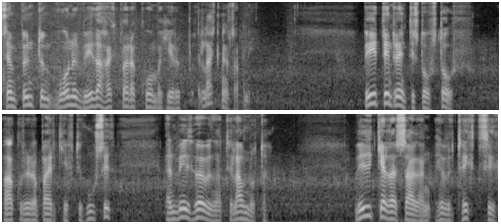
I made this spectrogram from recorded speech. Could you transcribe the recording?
sem bundum vonur við að hægt væri að koma hér upp læknarsafni. Bitin reyndist of stór. Akureyrabær kifti húsið en við höfum það til afnóta. Viðgerðarsagan hefur teikt sig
